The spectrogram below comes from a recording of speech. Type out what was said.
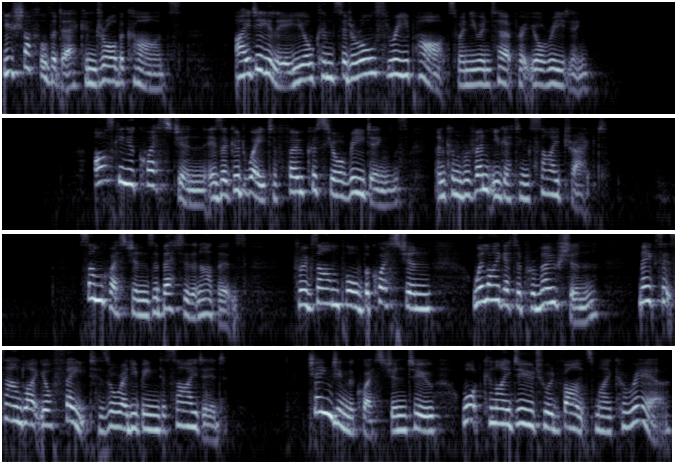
you shuffle the deck and draw the cards. Ideally, you'll consider all three parts when you interpret your reading. Asking a question is a good way to focus your readings and can prevent you getting sidetracked. Some questions are better than others. For example, the question, Will I get a promotion? makes it sound like your fate has already been decided. Changing the question to, What can I do to advance my career?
